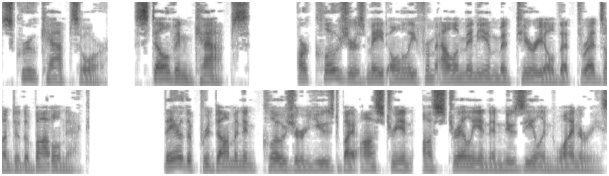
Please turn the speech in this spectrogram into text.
Screw caps or Stelvin caps are closures made only from aluminium material that threads onto the bottleneck. They are the predominant closure used by Austrian, Australian and New Zealand wineries.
